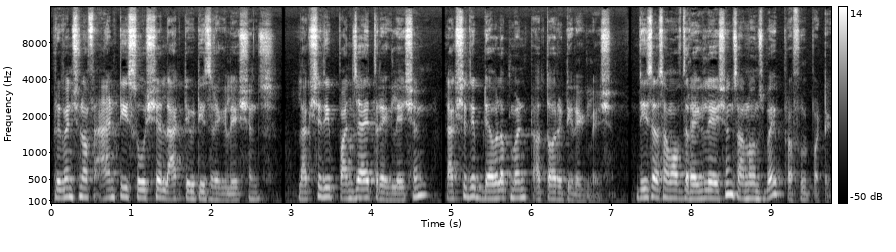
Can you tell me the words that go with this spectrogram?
Prevention of Anti-Social Activities Regulations, Lakshadweep Panchayat Regulation, Lakshadweep Development Authority Regulation. These are some of the regulations announced by Praful Patel.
